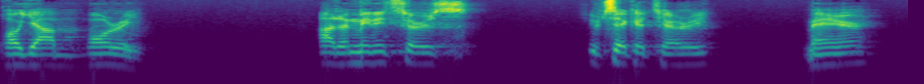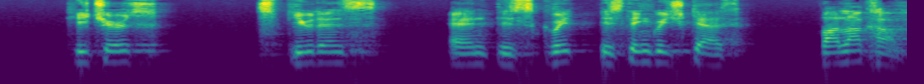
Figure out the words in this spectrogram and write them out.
Poyamori, other ministers, Chief Secretary, Mayor, teachers, students, and distinguished guests, Valakam,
